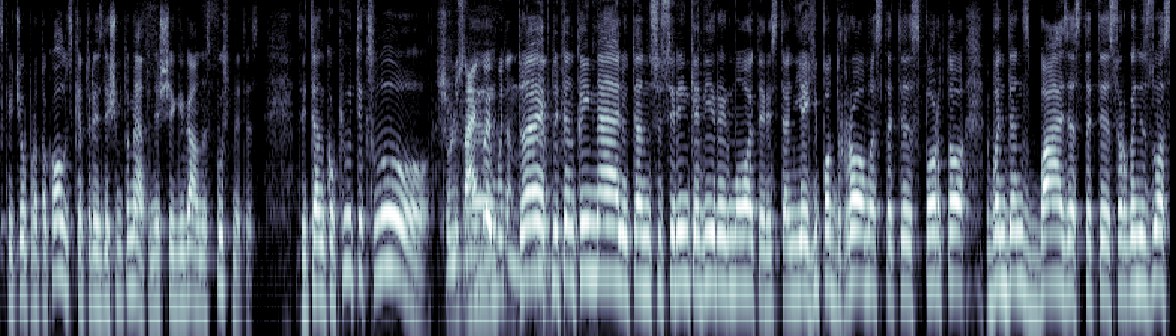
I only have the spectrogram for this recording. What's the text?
skaičiau protokolus 40 metų, nes čia gaunas pusmetis. Tai ten kokių tikslų? Šaulių sąjungoje būtent. Taip, nu ten kaimelių, ten susirinkę vyrai ir moteris, ten jie hipodromą statys, sporto vandens bazę statys, organizuos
